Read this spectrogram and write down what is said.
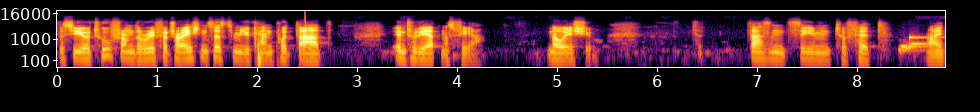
the CO2 from the refrigeration system, you can put that into the atmosphere. No issue. That doesn't seem to fit, right?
